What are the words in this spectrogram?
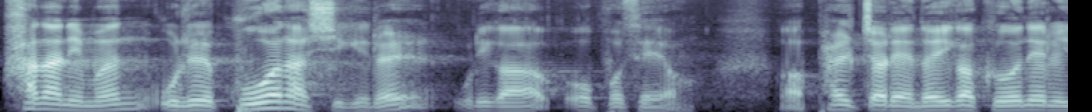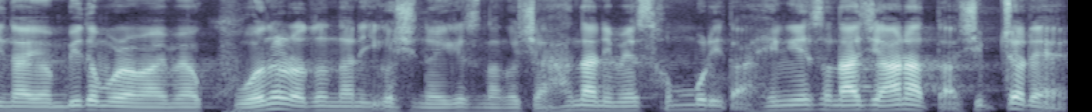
하나님은 우리를 구원하시기를 우리가 어, 보세요. 8절에 어, 너희가 그 은혜를 인하여 믿음으로 말하며 구원을 얻었나니 이것이 너희에게서 난 것이 하나님의 선물이다. 행위에서 나지 않았다. 10절에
